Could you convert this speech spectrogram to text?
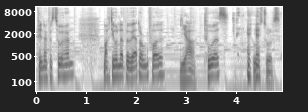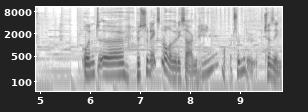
vielen Dank fürs Zuhören. Mach die 100 Bewertungen voll. Ja. Tu es. Tu es, tu es. Und äh, bis zur nächsten Woche, würde ich sagen. Tschüss mit Öl. Tschüssing.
